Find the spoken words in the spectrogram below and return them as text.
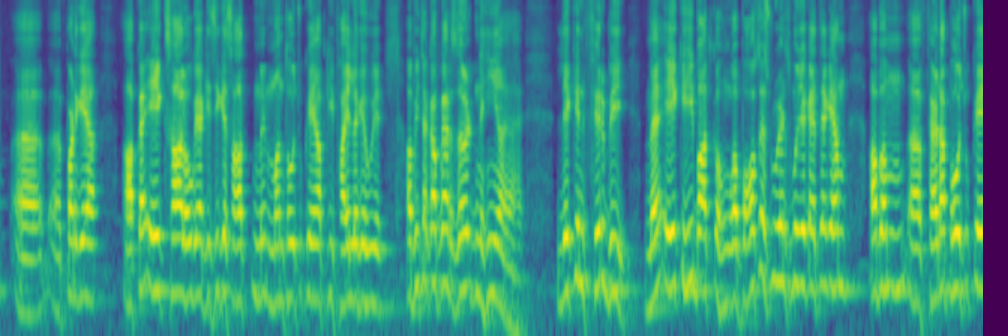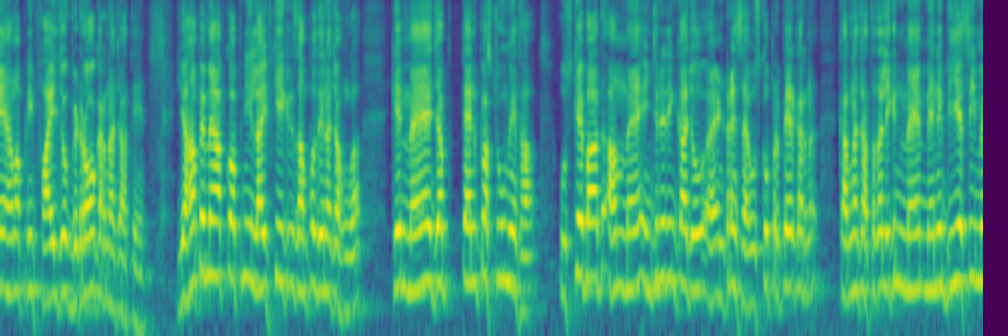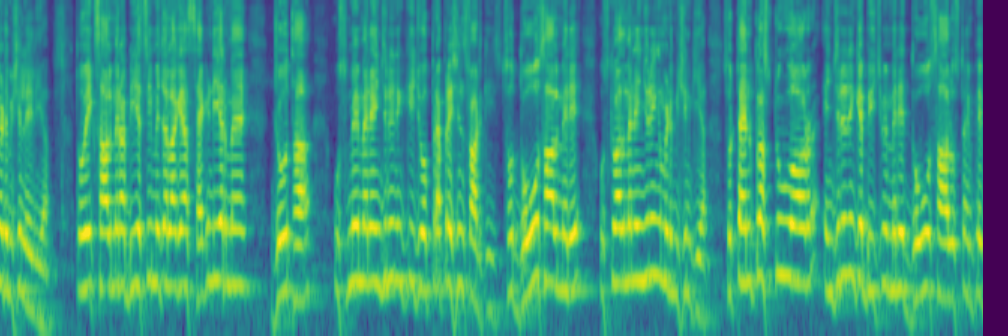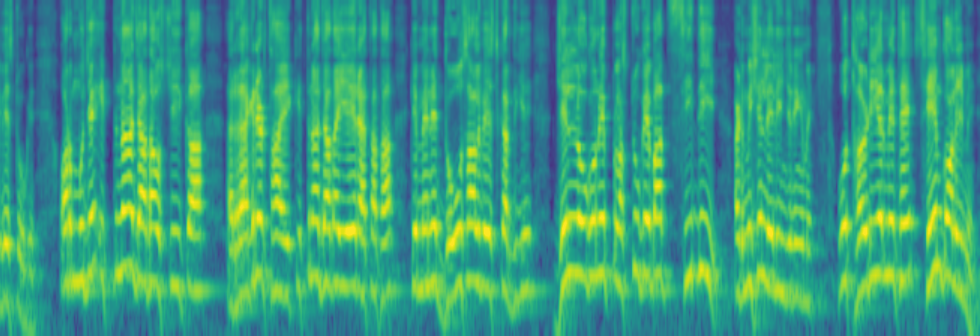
पड़ गया। आपका एक साल हो गया, किसी के साथ में मंथ हो चुके हैं, आपकी फ़ाइल लगे हुए। अभी तक आपका रिज़ल्ट नहीं आया है। लेकिन फिर भी मैं एक ही बात कहूँगा, बहुत से स्टूडेंट्स मुझे कहते हैं कि हम, अब हम फेडअप हो चुके हैं, हम अपनी फ़ाइल जो विड्रॉ करना चाहते हैं। यहाँ पे मैं आपको अपनी लाइफ की एक एग्जांपल देना चाहूँगा। कि मैं जब टेन प्लस टू में था, उसके बाद हम मैं इंजीनियरिंग का जो एंट्रेंस है, उसको प्रिपेयर करना करना चाहता था, लेकिन मैं, मैंने बीएससी में एडमिशन ले लिया। तो एक साल मेरा बीएससी में चला गया। सेकंड ईयर में जो था, उसमें मैंने इंजीनियरिंग की जो प्रेपरेशन स्टार्ट की। सो दो साल मेरे, उसके बाद मैंने इंजीनियरिंग में एडमिशन किया। सो टेन प्लस टू और इंजीनियरिंग के बीच में मेरे दो साल उस टाइम पे वेस्ट हो गए। और मुझे इतना ज़्यादा उस चीज़ का रेगरेट था एक, इतना ज़्यादा ये रहता था कि मैंने दो साल वेस्ट कर दिए। जिन लोगों ने प्लस टू के बाद सीधी एडमिशन ले ली इंजीनियरिंग में, वो थर्ड ईयर में थे, सेम कॉलेज में,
